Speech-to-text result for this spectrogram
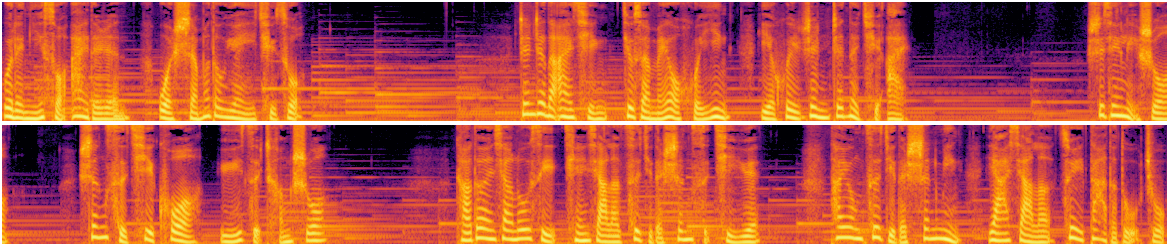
为了你所爱的人，我什么都愿意去做。真正的爱情，就算没有回应，也会认真的去爱。”《诗经》里说：“生死契阔，与子成说。”卡顿向 Lucy 签下了自己的生死契约，他用自己的生命压下了最大的赌注。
